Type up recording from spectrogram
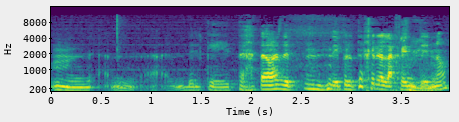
mm, del que tratabas de, proteger a la gente, ¿no?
